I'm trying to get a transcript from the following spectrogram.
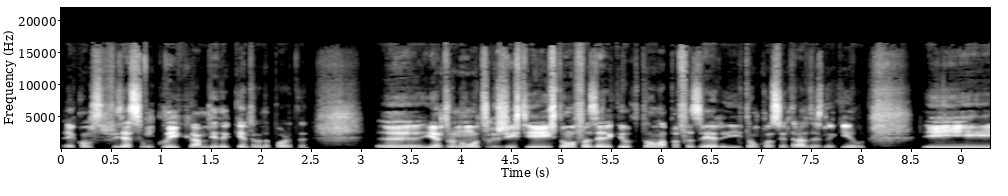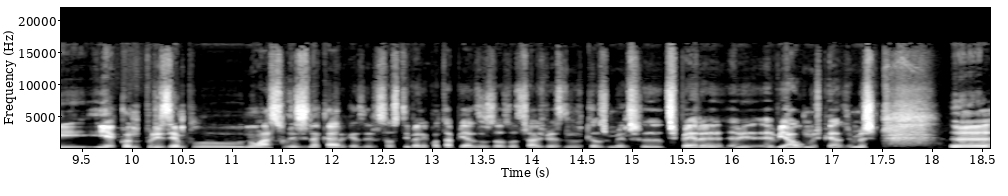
É como se fizesse um clique à medida que entram na porta uh, e entram num outro registro e aí estão a fazer aquilo que estão lá para fazer e estão concentradas naquilo. E, e é quando, por exemplo, não há sorrisos na cara, quer dizer, só se tiverem a contar piadas uns aos outros, às vezes naqueles momentos de espera havia, algumas piadas, mas Uh,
